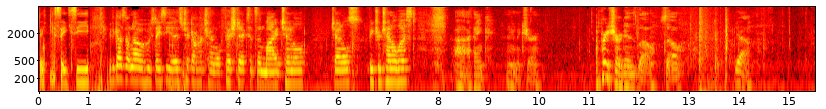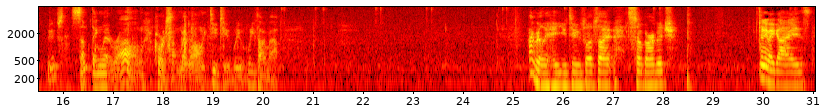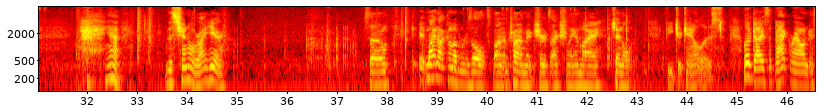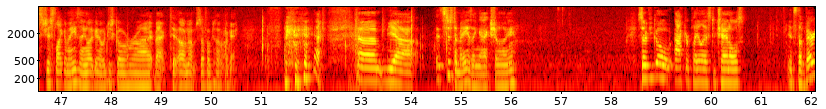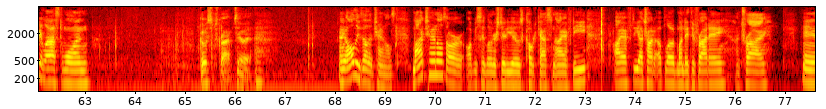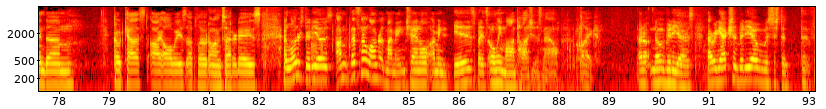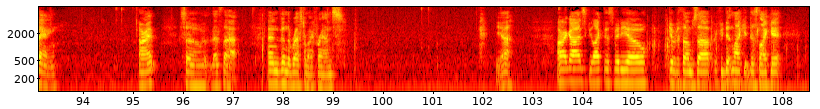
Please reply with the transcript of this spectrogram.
Thank you, Stacy. If you guys don't know who Stacy is, check out her channel, Fish Sticks. It's in my channel, channels, featured channel list. Uh, I think. Let me make sure. I'm pretty sure it is, though. So, yeah. Oops, something went wrong. Of course something went wrong. It's YouTube. What are you, what are you talking about? I really hate YouTube's website. It's so garbage. Anyway, guys. Yeah. This channel right here. So, it might not come up in results, but I'm trying to make sure it's actually in my channel feature channel list. Look guys, the background is just like amazing. Look, know, just go right back to, oh no, still focus on, okay. um, yeah, it's just amazing actually. So if you go after playlist to channels, it's the very last one. Go subscribe to it. And all these other channels. My channels are obviously Loner Studios, Codecast, and IFD. IFD I try to upload Monday through Friday. I try. And um, Codecast I always upload on Saturdays. And Loner Studios, I'm, that's no longer my main channel. I mean it is, but it's only montages now. Like, I don't, no videos. That reaction video was just a th thing. Alright, so that's that. And then the rest are my friends. Yeah. Alright guys, if you like this video, give it a thumbs up. If you didn't like it, dislike it.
